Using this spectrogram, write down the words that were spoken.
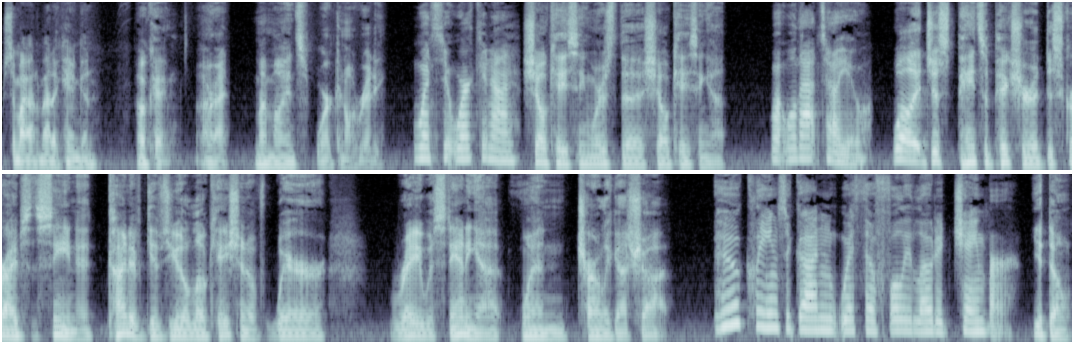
semi-automatic handgun. Okay, all right. My mind's working already. What's it working on? Shell casing. Where's the shell casing at? What will that tell you? Well, it just paints a picture. It describes the scene. It kind of gives you a location of where Ray was standing at when Charlie got shot. Who cleans a gun with a fully loaded chamber? You don't.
